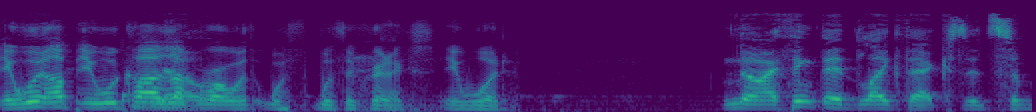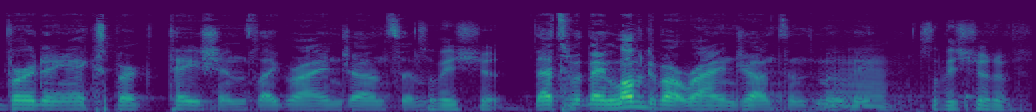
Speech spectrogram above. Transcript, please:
It would up. It would cause No. uproar with, with with the critics. It would. no, I think they'd like that because it's subverting expectations, like Rian Johnson. So they should. That's what they loved about Rian Johnson's movie. So they should have.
